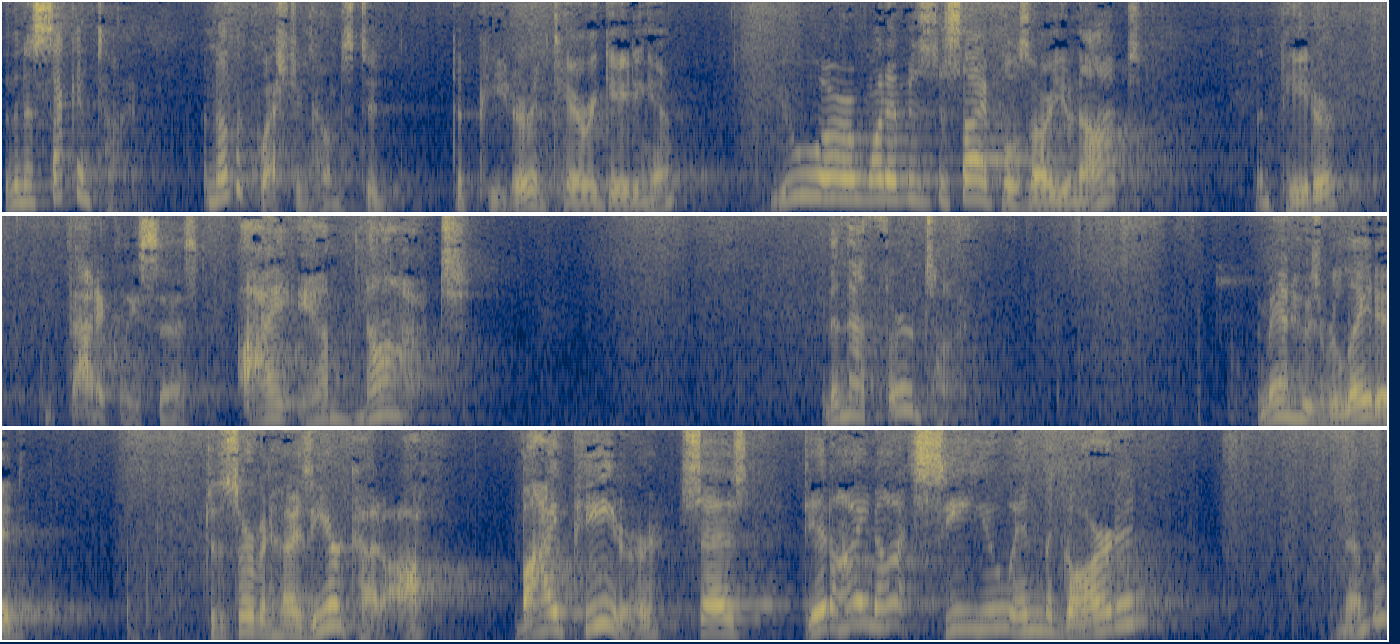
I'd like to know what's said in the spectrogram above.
And then a second time, another question comes to, to Peter, interrogating him. You are one of his disciples, are you not? And Peter emphatically says, I am not. And then that third time, the man who's related to the servant who had his ear cut off by Peter says, did I not see you in the garden? Remember?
